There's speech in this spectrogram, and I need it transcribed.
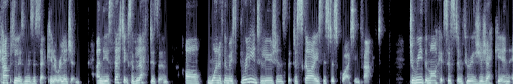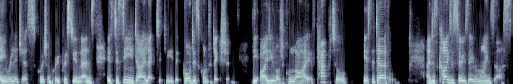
Capitalism is a secular religion, and the aesthetics of leftism are one of the most brilliant illusions that disguise this disquieting fact to read the market system through a Zizekian, a religious, quote unquote, Christian lens, is to see dialectically that God is contradiction. The ideological lie of capital is the devil. And as Keyser Söze reminds us,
